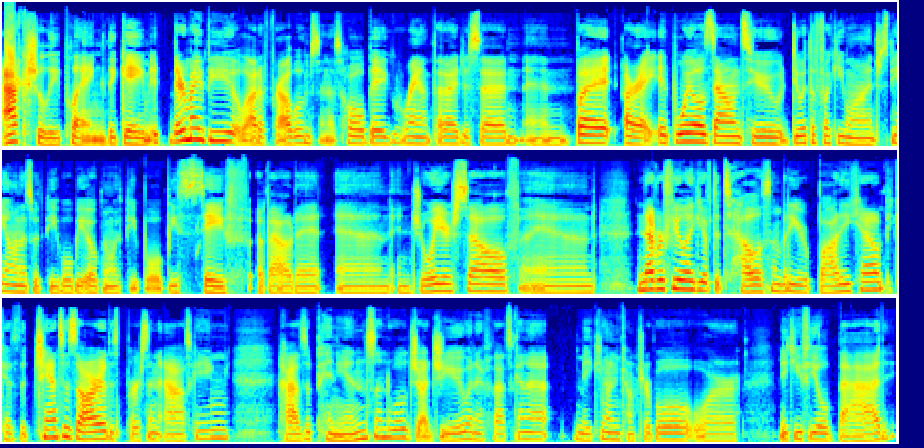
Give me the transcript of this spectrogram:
actually playing the game. It, there might be a lot of problems in this whole big rant that I just said, and but all right, it boils down to do what the fuck you want. Just be honest with people, be open with people, be safe about it, and enjoy yourself, and never feel like you have to tell somebody your body count because the chances are this person asking has opinions and will judge you, and if that's gonna make you uncomfortable or make you feel bad,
